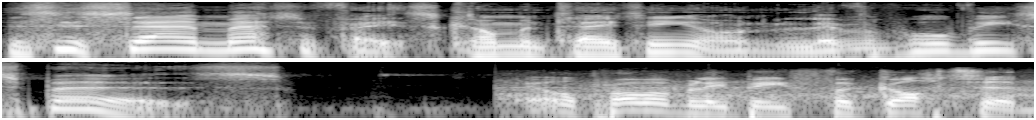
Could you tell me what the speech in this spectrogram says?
this is Sam Matterface commentating on Liverpool v Spurs. It'll probably be forgotten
